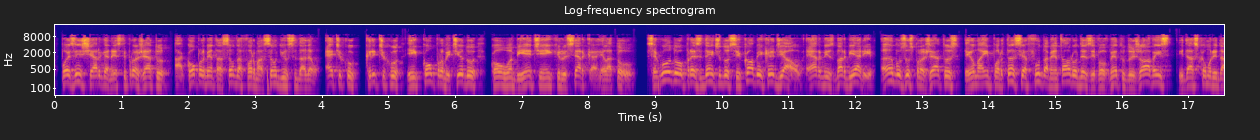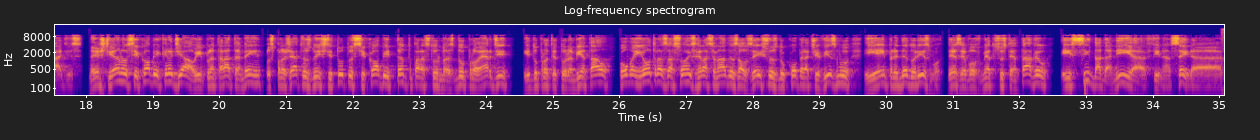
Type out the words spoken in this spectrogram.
pois enxerga neste projeto a complementação da formação de um cidadão ético, crítico e comprometido com o ambiente em que nos cerca, relatou. Segundo o presidente do Cicobi Credial, Hermes Barbieri, ambos os projetos têm uma importância fundamental no desenvolvimento dos jovens e das comunidades. Neste ano, o Cicobi Credial implantará também os projetos do Instituto Cicobi tanto para as turmas do ProERD e do Protetor Ambiental, como em outras ações relacionadas aos eixos do cooperativismo e empreendedorismo, desenvolvimento sustentável e cidadania financeira.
